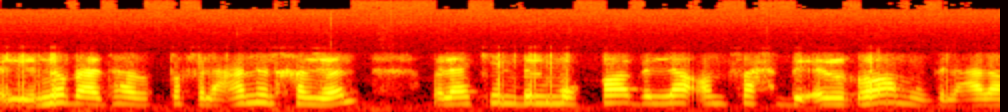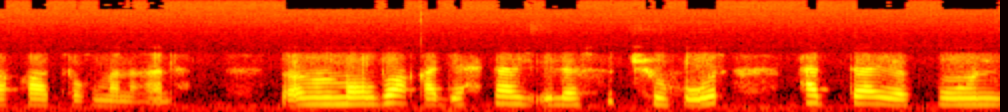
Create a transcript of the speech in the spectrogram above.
نبعد هذا الطفل عن الخجل ولكن بالمقابل لا أنصح بإرغامه بالعلاقات رغما عنه. لأن الموضوع قد يحتاج إلى ست شهور حتى يكون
